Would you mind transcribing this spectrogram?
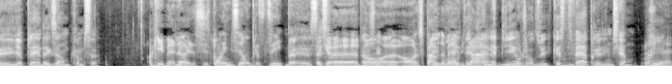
Il y a plein d'exemples comme ça. OK, ben là, c'est ton émission, Christy. Ben, c'est ça. euh, bon, euh, on se parle demain à beau, 8 T'es heures. bien habillé aujourd'hui. Qu'est-ce que tu fais après l'émission? Rien.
